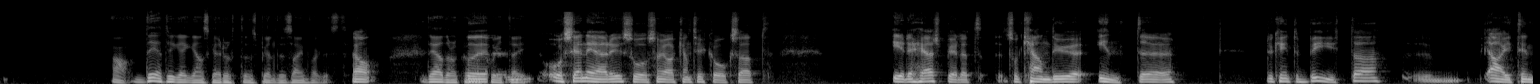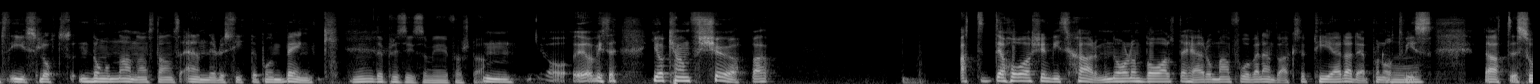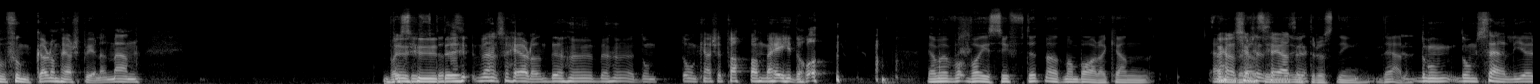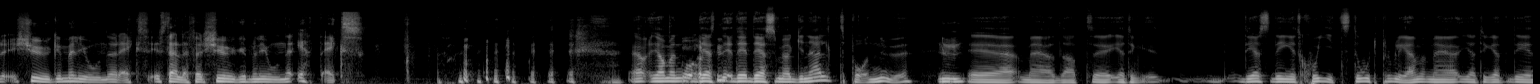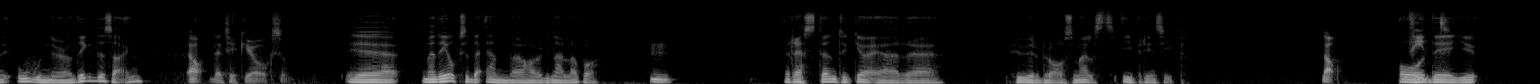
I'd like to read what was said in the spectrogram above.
Ja, det tycker jag är ganska rutten speldesign faktiskt. Ja. Det hade de kunnat Eh, skita i. Och sen är det ju så som jag kan tycka också att i det här spelet så kan du ju inte du kan ju inte byta items i slots någon annanstans än när du sitter på en bänk. Mm, det är precis som i första. Mm, ja, jag, visste, jag kan köpa att det har sin viss charm. Nu har de valt det här och man får väl ändå acceptera det på något Mm. vis. Att så funkar de här spelen. Men Vad är syftet? men så här då, behu, behu, de, de kanske tappar mig då. Ja, men vad, vad är syftet med att man bara kan ändra sin säga att- utrustning där? De, de säljer 20 miljoner X istället för 20 miljoner 1X. Ja, ja men det, det, det är det som jag gnällt på nu Mm. eh, med att eh, jag tycker dels det är inget skitstort problem men jag tycker att det är en onödig design. Ja, det tycker jag också. Eh, men det är också det enda jag har att gnälla på. Mm. Resten tycker jag är eh, hur bra som helst i princip. Ja, Och fint. det är ju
